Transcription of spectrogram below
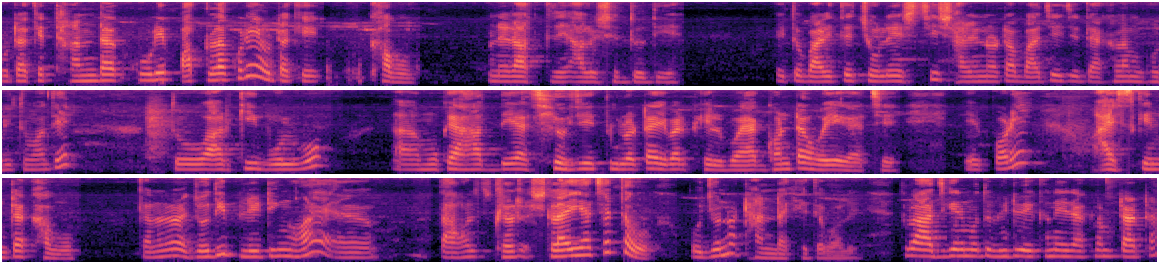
ওটাকে ঠান্ডা করে, পাতলা করে ওটাকে খাব মানে রাত্রে আলু সেদ্ধ দিয়ে। এই তো বাড়িতে চলে এসেছি, সাড়ে নটা বাজে যে দেখালাম ঘড়ি তোমাদের। তো আর কি বলব মুখে হাত দিয়ে আছি, ওই যে তুলোটা এবার ফেলব, এক ঘণ্টা হয়ে গেছে। এরপরে আইসক্রিমটা খাব। কেননা যদি ব্লিডিং হয় তাহলে সেল- সেলাই আছে তো ওই জন্য ঠান্ডা খেতে বলে। তো আজকের মতো ভিডিও এখানেই রাখলাম, টাটা,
